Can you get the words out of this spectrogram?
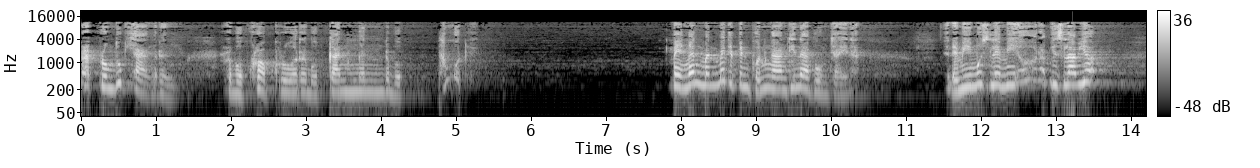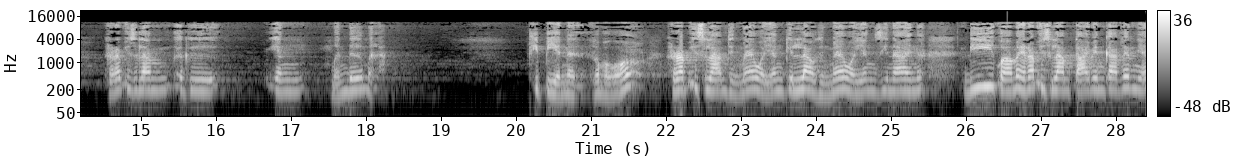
ปรับปรุงทุกอย่างเรื่อง ระบบครอบครัว ระบบการเงินระบบทั้งหมดเลยไม่งั้นมันไม่ได้เป็นผลงานที่น่าภูมิใจนะแต่มีมุสลิมมีออรับอิสลามเยอะรับอิสลามก็คือยังเหมือนเดิมอะล่ะที่เปลี่ยนน่ะเขาบอกว่ารับอิสลามถึงแม้ว่ายังกินเหล้าถึงแม้ว่ายังซีนายนะ ดีกว่าไม่รับอิสลามตายเป็นกาเฟรเนี่ย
